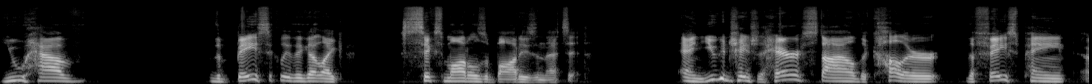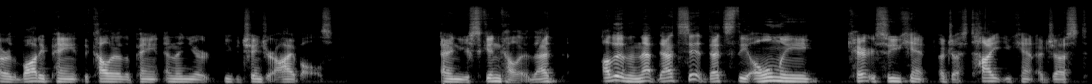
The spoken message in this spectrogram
you have the basically they got like six models of bodies and that's it. And you can change the hairstyle, the color, the face paint or the body paint, the color of the paint, and then your you can change your eyeballs and your skin color. That other than that, that's it. That's the only care. So you can't adjust height, you can't adjust,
